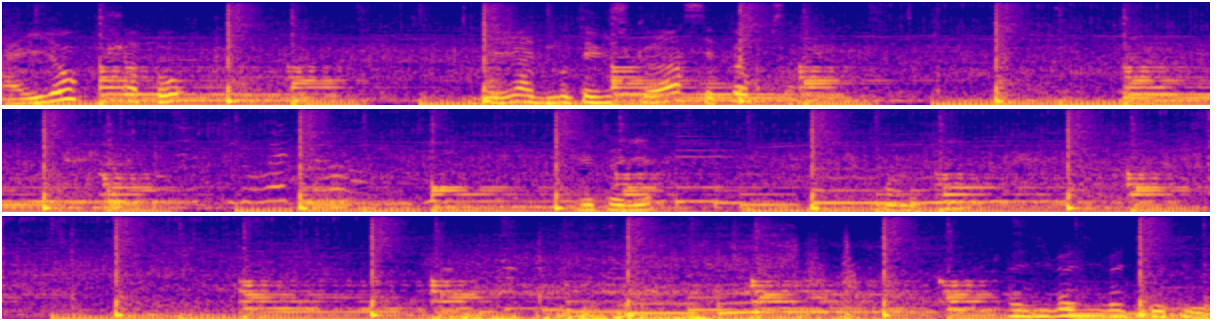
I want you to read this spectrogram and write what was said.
Ah, donc, chapeau. Déjà, de monter jusque là, c'est top ça. Je vais te dire. Vas-y, vas-y, vas-y, continue.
